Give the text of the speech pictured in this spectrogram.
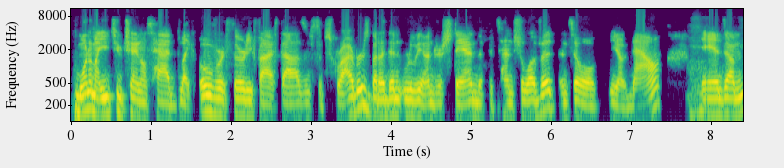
one of my YouTube channels had like over 35,000 subscribers, but I didn't really understand the potential of it until, you know, now. And um,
